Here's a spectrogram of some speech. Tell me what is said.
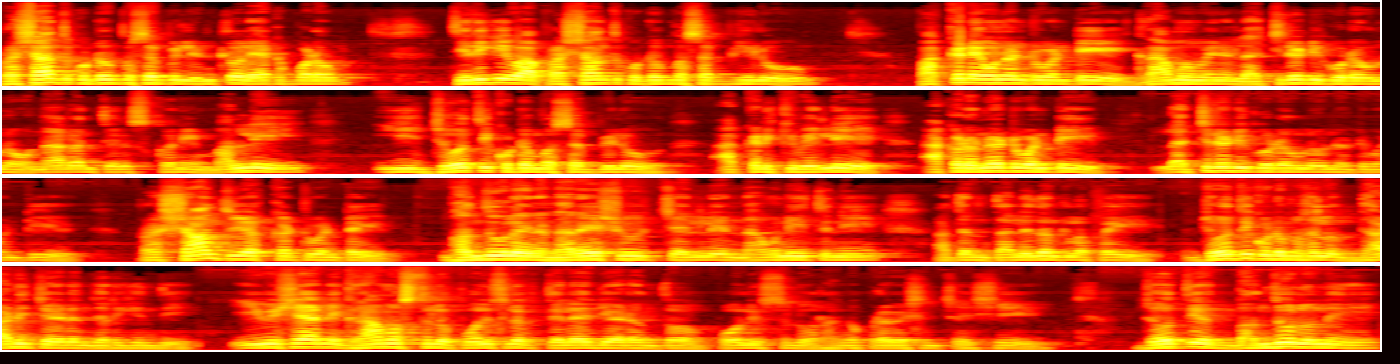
ప్రశాంత్ కుటుంబ సభ్యులు ఇంట్లో లేకపోవడం తిరిగి ఆ ప్రశాంత్ కుటుంబ సభ్యులు పక్కనే ఉన్నటువంటి గ్రామమైన లచ్చిరెడ్డిగూడెంలో ఉన్నారని తెలుసుకొని మళ్ళీ ఈ జ్యోతి కుటుంబ సభ్యులు అక్కడికి వెళ్ళి అక్కడ ఉన్నటువంటి లచ్చిరెడ్డిగూడెంలో ఉన్నటువంటి ప్రశాంత్ యొక్కటువంటి బంధువులైన నరేషు చెల్లి నవనీతిని అతని తల్లిదండ్రులపై జ్యోతి కుటుంబ సభ్యులు దాడి చేయడం జరిగింది. ఈ విషయాన్ని గ్రామస్తులు పోలీసులకు తెలియజేయడంతో పోలీసులు రంగప్రవేశం చేసి జ్యోతి బంధువులని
